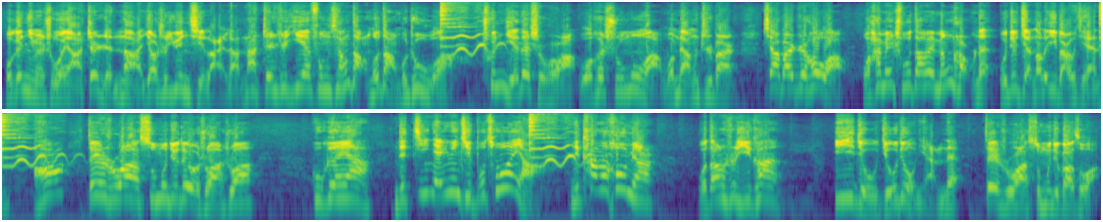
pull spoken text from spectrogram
我跟你们说呀，这人呐，要是运气来了，那真是夜风想挡都挡不住啊！春节的时候啊，我和苏木啊，我们两个值班，下班之后啊，我还没出单位门口呢，我就捡到了一百块钱啊。这个时候啊，苏木就对我说：“说，谷哥呀，你这今年运气不错呀，你看看后面。”我当时一看，一九九九年的。这时候啊，苏木就告诉我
